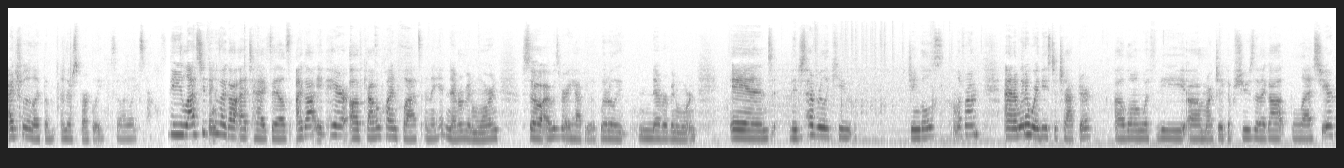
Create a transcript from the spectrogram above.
I just really like them and they're sparkly, so I like sparkles. The last two things I got at tag sales, I got a pair of Calvin Klein flats and they had never been worn, so I was very happy, like literally never been worn. And they just have really cute jingles on the front. And I'm going to wear these to chapter along with the uh, Marc Jacobs shoes that I got last year.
